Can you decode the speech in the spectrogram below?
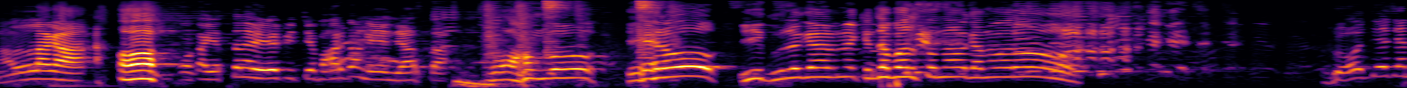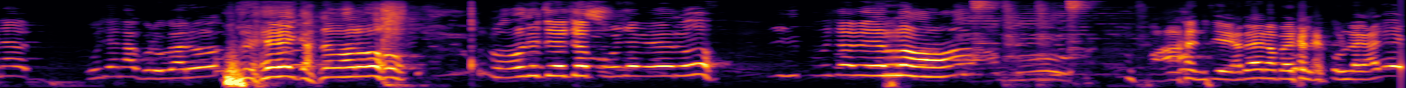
నల్లగా. ఒక ఇత్తనం వేపించే మార్గం నేను చేస్తా. అమ్మో ఏరో ఈ గురుగారిని కించపరుస్తున్నావు గన్నవారు. రోజు చేసిన పూజనా గురువు గారు ఒరే గన్నవారు రోజు చేసే పూజ వేరు ఈ పూజ వేరురా. మంచి ఏదైనా బయట లెక్క ఉండే కానీ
